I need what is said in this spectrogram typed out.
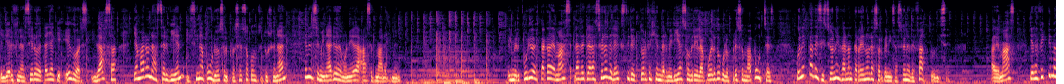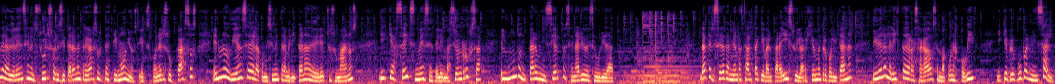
El diario financiero detalla que Edwards y Daza llamaron a hacer bien y sin apuros el proceso constitucional en el seminario de moneda Asset Management. El Mercurio destaca además las declaraciones del exdirector de Gendarmería sobre el acuerdo con los presos mapuches. Con estas decisiones ganan terreno las organizaciones de facto, dice. Además, que las víctimas de la violencia en el sur solicitarán entregar sus testimonios y exponer sus casos en una audiencia de la Comisión Interamericana de Derechos Humanos y que a seis meses de la invasión rusa, el mundo encara un incierto escenario de seguridad. La tercera también resalta que Valparaíso y la región metropolitana lidera la lista de rezagados en vacunas COVID y que preocupa al MinSal,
